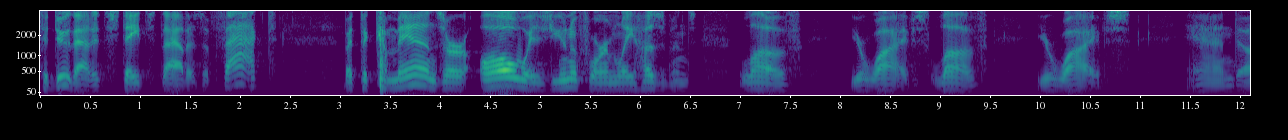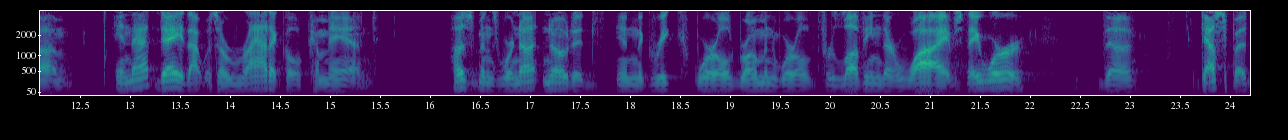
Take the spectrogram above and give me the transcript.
to do that. It states that as a fact, but the commands are always uniformly husbands love your wives, love your wives. And um, in that day, that was a radical command. Husbands were not noted in the Greek world, Roman world, for loving their wives. They were the despot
